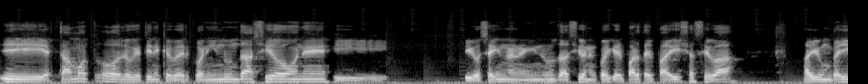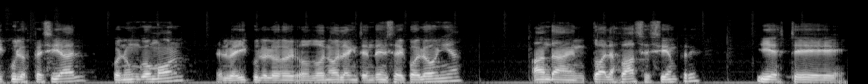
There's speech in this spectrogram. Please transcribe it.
y estamos todo lo que tiene que ver con inundaciones y digo, si hay una inundación en cualquier parte del país ya se va, hay un vehículo especial con un gomón, el vehículo lo, lo donó la Intendencia de Colonia, anda en todas las bases siempre y este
